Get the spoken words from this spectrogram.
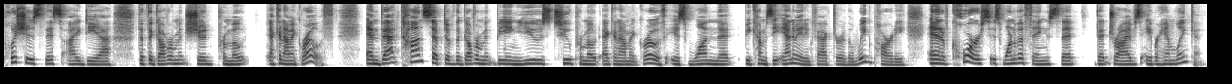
pushes this idea that the government should promote economic growth. And that concept of the government being used to promote economic growth is one that becomes the animating factor of the Whig Party. And of course, is one of the things that that drives Abraham Lincoln.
